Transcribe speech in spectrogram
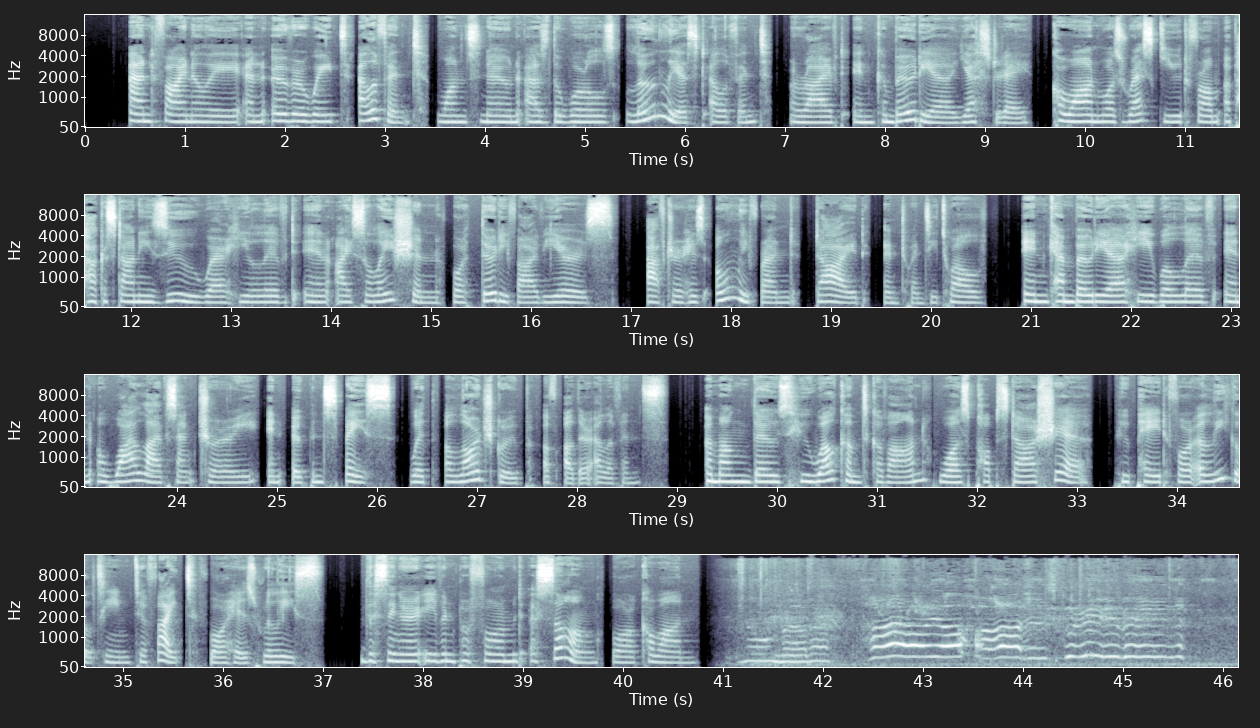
And finally, an overweight elephant, once known as the world's loneliest elephant, arrived in Cambodia yesterday. Kaavan was rescued from a Pakistani zoo where he lived in isolation for 35 years after his only friend died in 2012. In Cambodia, he will live in a wildlife sanctuary in open space with a large group of other elephants. Among those who welcomed Kaavan was pop star Cher, who paid for a legal team to fight for his release. The singer even performed a song for Kaavan. No matter how your heart is grieving,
